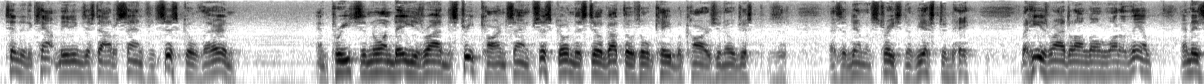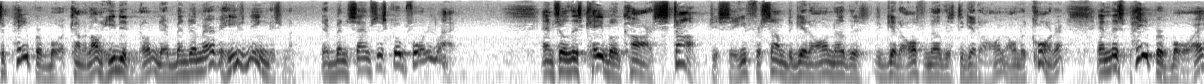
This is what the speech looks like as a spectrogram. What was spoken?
attended a camp meeting just out of San Francisco there and, and preached. And one day he's riding a streetcar in San Francisco, and they still got those old cable cars, you know, just as a, as a demonstration of yesterday. But he's riding along on one of them, and there's a paper boy coming along. He didn't know him, never been to America. He's an Englishman, never been to San Francisco before in his life. And so this cable car stopped, you see, for some to get on, others to get off, and others to get on on the corner. And this paper boy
